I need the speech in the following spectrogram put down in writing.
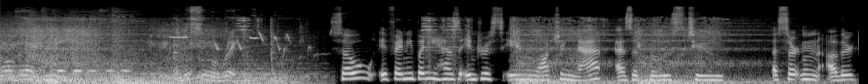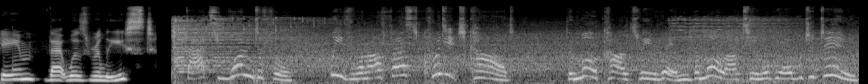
while they are green. Missing a ring So, if anybody has interest in watching that as opposed to a certain other game that was released, That's wonderful! We've won our first Quidditch card! The more cards we win, the more our team will be able to do.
